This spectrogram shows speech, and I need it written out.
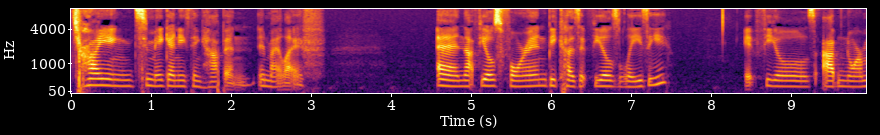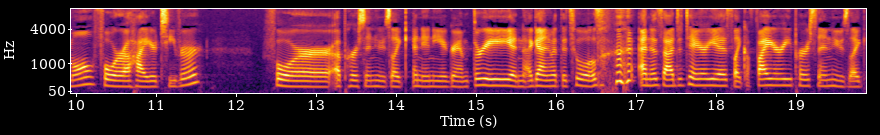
trying to make anything happen in my life and that feels foreign because it feels lazy. It feels abnormal for a high achiever, for a person who's like an Enneagram 3, and again with the tools, and a Sagittarius, like a fiery person who's like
